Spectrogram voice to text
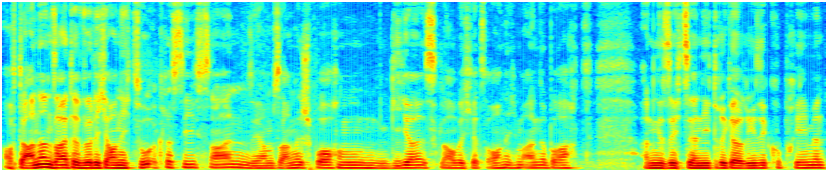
Auf der anderen Seite würde ich auch nicht zu aggressiv sein. Sie haben es angesprochen, Gier ist, glaube ich, jetzt auch nicht mehr angebracht angesichts sehr niedriger Risikoprämien.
